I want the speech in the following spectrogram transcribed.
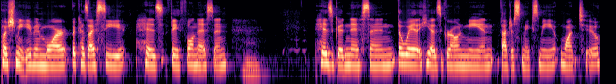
pushed me even more because I see his faithfulness and his goodness and the way that he has grown me and that just makes me want to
